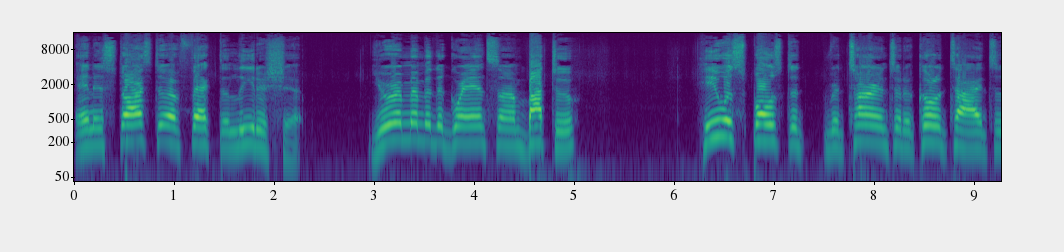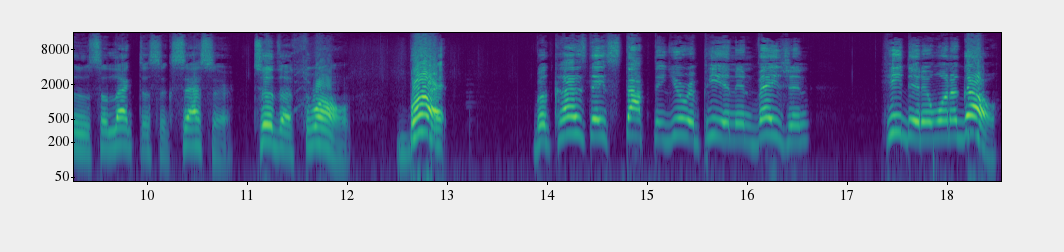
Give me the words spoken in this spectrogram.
And it starts to affect the leadership. You remember the grandson Batu? He was supposed to return to the Kurultai to select a successor to the throne. But because they stopped the European invasion, he didn't want to go.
